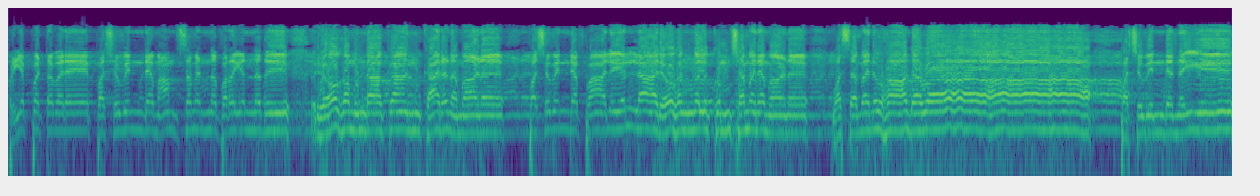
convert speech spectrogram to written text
പ്രിയപ്പെട്ടവരെ പശുവിന്റെ മാംസം എന്ന് പറയുന്നത് രോഗമുണ്ടാക്കാൻ കാരണമാണ്. പശുവിന്റെ പാൽ എല്ലാ രോഗങ്ങൾക്കും ശമനമാണ്. വസമനുഹാദവാ. പശുവിന്റെ നെയ്യ്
